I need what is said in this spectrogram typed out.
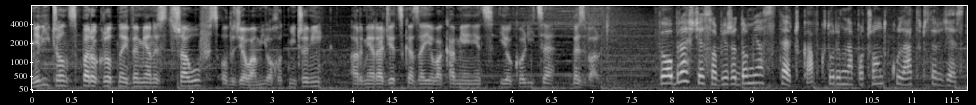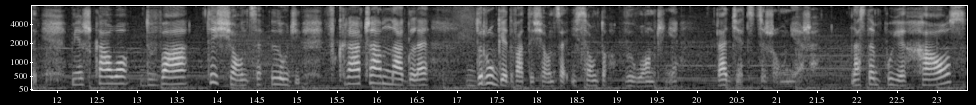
Nie licząc parokrotnej wymiany strzałów z oddziałami ochotniczymi, armia radziecka zajęła kamieniec i okolice bez walki. Wyobraźcie sobie, że do miasteczka, w którym na początku lat 40. mieszkało 2000 ludzi, wkracza nagle drugie 2000 i są to wyłącznie radzieccy żołnierze. Następuje chaos,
